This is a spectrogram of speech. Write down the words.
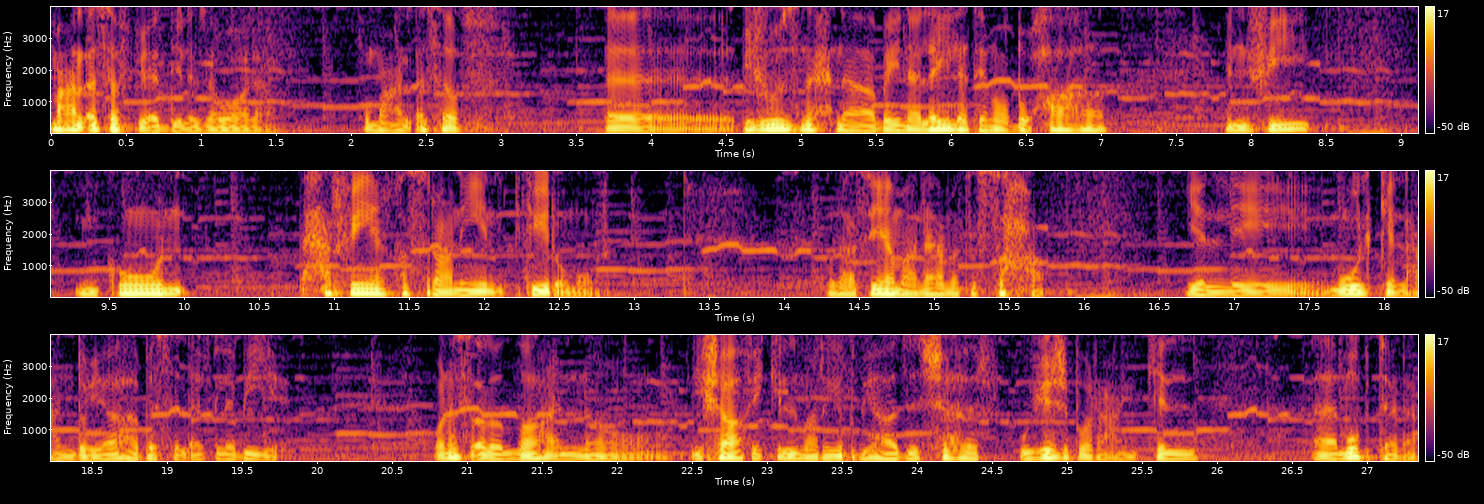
مع الأسف بيؤدي لزوالها ومع الأسف آه، بجوز نحن بين ليلة وضحاها إن في نكون حرفيا خسرانين كتير أمور. ولا سيما نعمة الصحة يلي مو الكل عنده إياها بس الأغلبية. ونسأل الله أنه يشافي كل مريض بهذا الشهر ويجبر عن كل آه، مبتلى.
